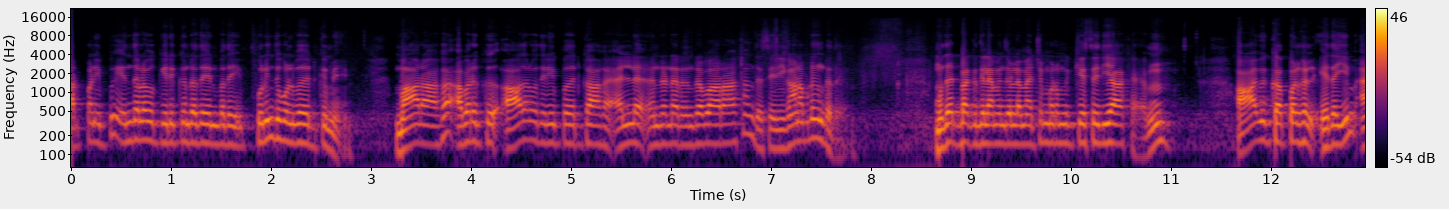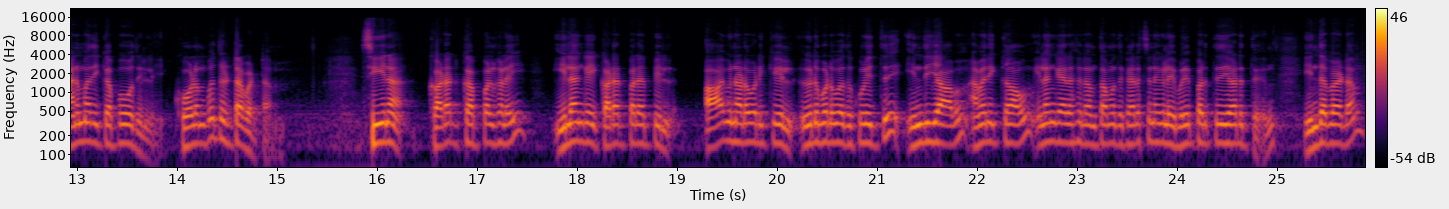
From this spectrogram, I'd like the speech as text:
அர்ப்பணிப்பு எந்த அளவுக்கு இருக்கின்றது என்பதை புரிந்து கொள்வதற்குமே. மாறாக அவருக்கு ஆதரவு தெரிவிப்பதற்காக அல்ல என்றனர் என்றவாறாக அந்த செய்தி காணப்படுகின்றது. முதற் பக்கத்தில் அமைந்துள்ள மற்றொரு முக்கிய செய்தியாக ஆவி கப்பல்கள் எதையும் அனுமதிக்கப் போவதில்லை. கொழும்பு திட்டவட்டம். சீன கடற்கப்பல்களை இலங்கை கடற்பரப்பில் ஆய்வு நடவடிக்கையில் ஈடுபடுவது குறித்து இந்தியாவும் அமெரிக்காவும் இலங்கை அரசிடம் தமது கரிசனைகளை வெளிப்படுத்தியதை அடுத்து இந்த வருடம்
